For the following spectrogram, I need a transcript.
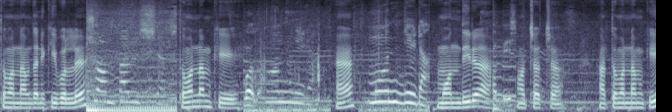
তোমার নাম জানি কি বললে? তোমার নাম কি? মন্দিরা হ্যাঁ? মন্দিরা। মন্দিরা? আচ্ছা আচ্ছা। আর তোমার নাম কি?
